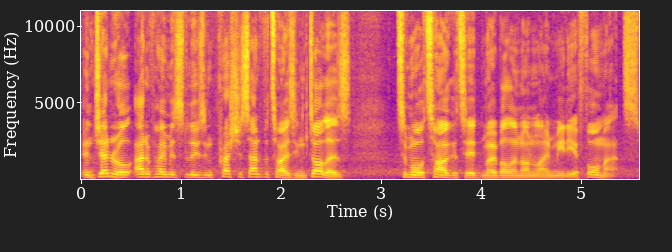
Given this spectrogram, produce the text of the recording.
In general, out-of-home is losing precious advertising dollars to more targeted mobile and online media formats.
